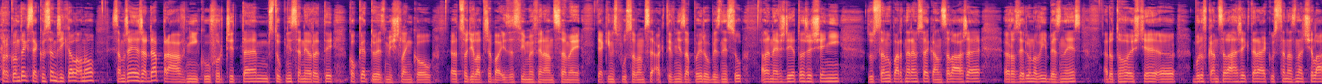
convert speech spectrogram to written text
pro kontext, jak už jsem říkal, ono samozřejmě řada právníků v určitém stupni seniority koketuje s myšlenkou, eh, co dělat třeba i se svými financemi, jakým způsobem se aktivně zapojit do biznisu, ale nevždy je to řešení, zůstanu partnerem své kanceláře, rozjedu nový biznis a do toho ještě uh, budu v kanceláři, která, jak už jste naznačila,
